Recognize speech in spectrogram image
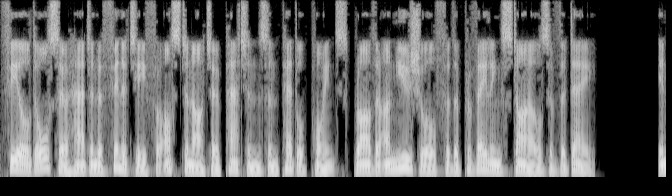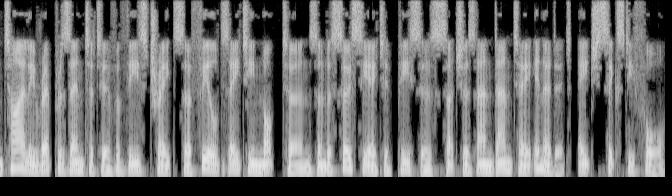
Field also had an affinity for ostinato patterns and pedal points, rather unusual for the prevailing styles of the day. Entirely representative of these traits are Field's 18 nocturnes and associated pieces such as Andante Inedit, H. 64.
